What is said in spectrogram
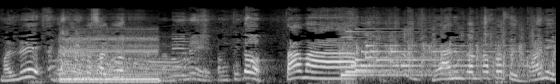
Mali. Hindi mo sagot. Ano eh, pang pito. Tama. May anim kang kapatid. Anim.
